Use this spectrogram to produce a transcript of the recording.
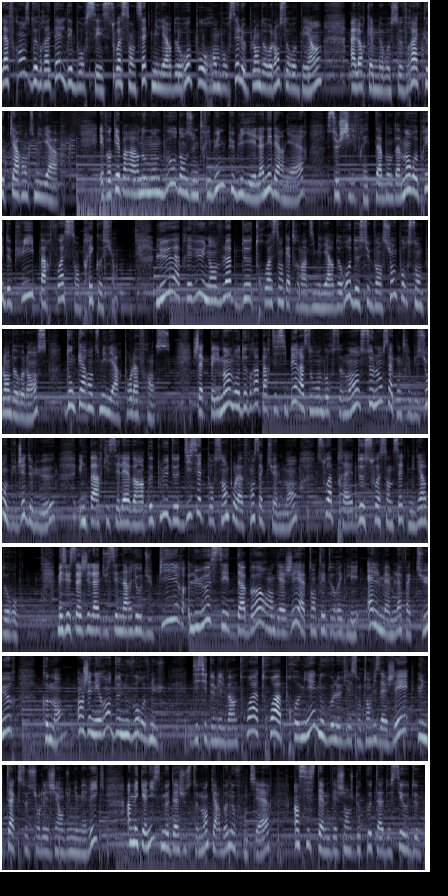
La France devra-t-elle débourser 67 milliards d'euros pour rembourser le plan de relance européen, alors qu'elle ne recevra que 40 milliards? Évoqué par Arnaud Montebourg dans une tribune publiée l'année dernière, ce chiffre est abondamment repris depuis, parfois sans précaution. L'UE a prévu une enveloppe de 390 milliards d'euros de subventions pour son plan de relance, dont 40 milliards pour la France. Chaque pays membre devra participer à son remboursement selon sa contribution au budget de l'UE, une part qui s'élève à un peu plus de 17% pour la France actuellement, soit près de 67 milliards d'euros. Mais il s'agit là du scénario du pire. L'UE s'est d'abord engagée à tenter de régler elle-même la facture. Comment En générant de nouveaux revenus. D'ici 2023, trois premiers nouveaux leviers sont envisagés, une taxe sur les géants du numérique, un mécanisme d'ajustement carbone aux frontières, un système d'échange de quotas de CO2.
